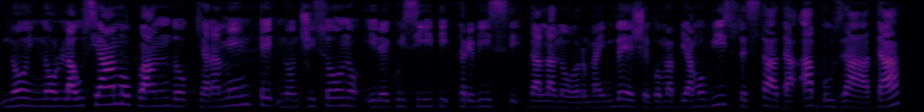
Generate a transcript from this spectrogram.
noi non la usiamo quando chiaramente non ci sono i requisiti previsti dalla norma, invece come abbiamo visto è stata abusata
